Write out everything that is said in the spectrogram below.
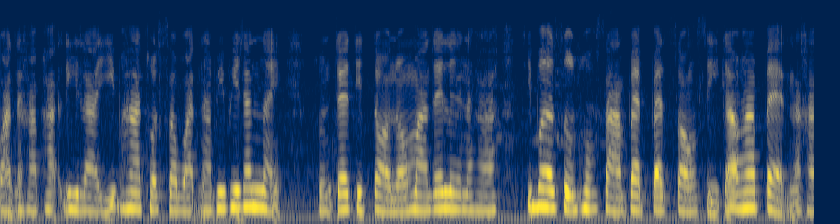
วรรษนะคะ พระลีลายี่ห้าทศวรรษนะ พี่ๆท่านไหน สนใจติดต่อน้องมาได้เลยนะคะ ที่เบอร์ศูนย์หกสามแปดแปดสองสี่เก้าห้าแปดนะคะ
